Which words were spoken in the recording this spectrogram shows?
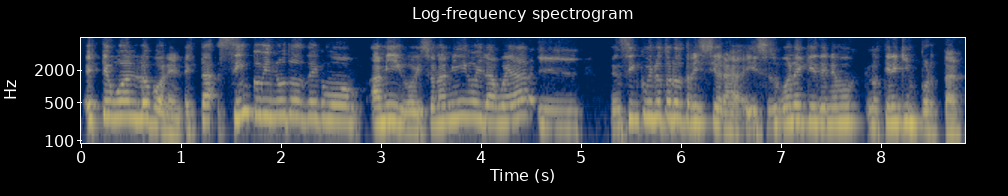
este one lo ponen, está cinco minutos de como amigo y son amigos y la weá, y en cinco minutos lo traiciona y se supone que tenemos, nos tiene que importar.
